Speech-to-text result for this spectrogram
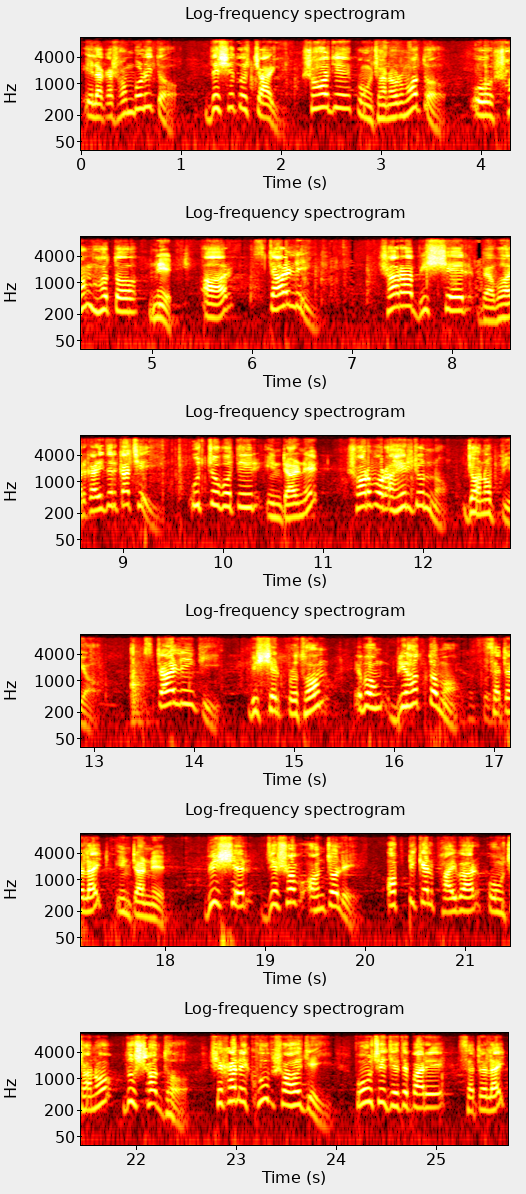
এলাকা সম্বলিত দেশে তো চাই সহজে পৌঁছানোর মতো ও সংহত নেট। আর স্টারলিং সারা বিশ্বের ব্যবহারকারীদের কাছেই উচ্চগতির ইন্টারনেট সরবরাহের জন্য জনপ্রিয়। স্টারলিংকই বিশ্বের প্রথম এবং বৃহত্তম স্যাটেলাইট ইন্টারনেট। বিশ্বের যেসব অঞ্চলে অপটিক্যাল ফাইবার পৌঁছানো দুঃসাধ্য, সেখানে খুব সহজেই পৌঁছে যেতে পারে স্যাটেলাইট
